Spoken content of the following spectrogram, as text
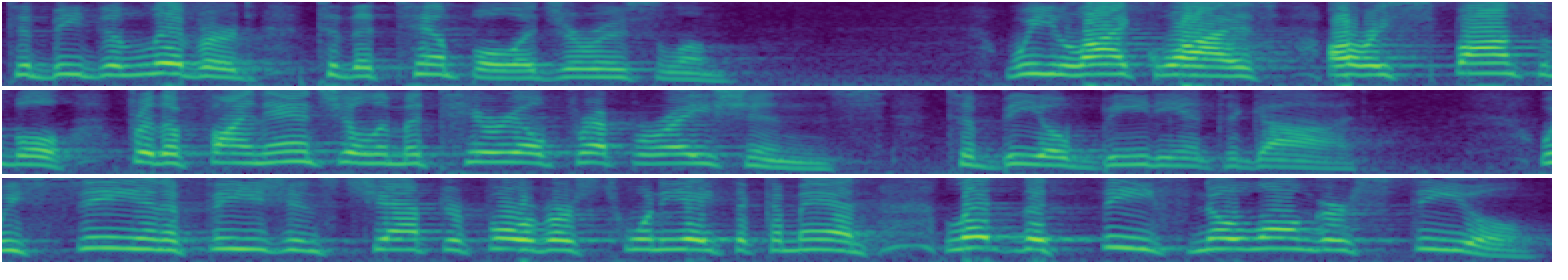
to be delivered to the temple at Jerusalem. We likewise are responsible for the financial and material preparations to be obedient to God. We see in Ephesians chapter 4 verse 28 the command, let the thief no longer steal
